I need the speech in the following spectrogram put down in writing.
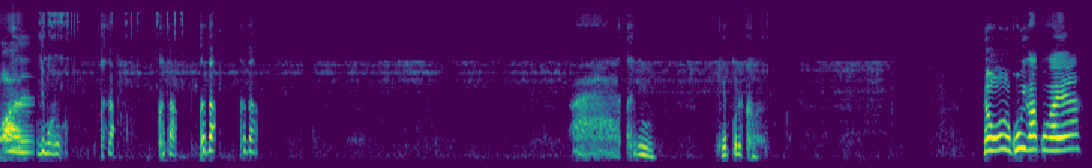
와, 이제 뭐 크다, 크다, 크다, 크다. 아, 크긴 개뿌리 커. 형 오늘 고기 갖고 가요?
